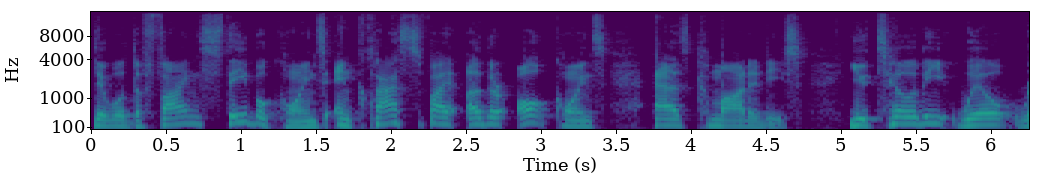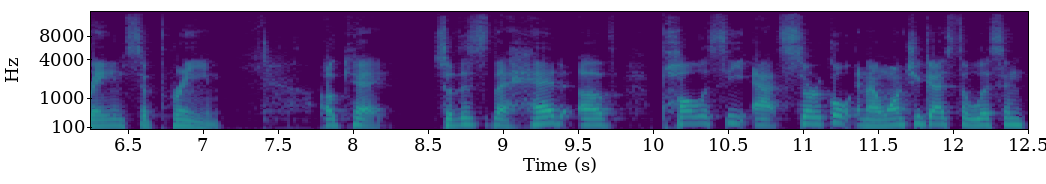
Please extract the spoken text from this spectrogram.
that will define stablecoins and classify other altcoins as commodities. Utility will reign supreme. Okay, so this is the head of policy at Circle, and I want you guys to listen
